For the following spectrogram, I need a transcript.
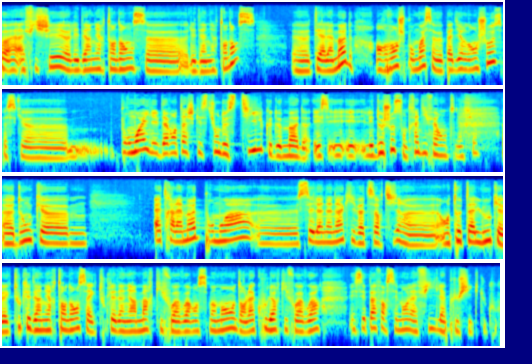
afficher les dernières tendances. les dernières tendances. T'es à la mode. En revanche, pour moi, ça ne veut pas dire grand-chose parce que pour moi, il est davantage question de style que de mode. Et, les deux choses sont très différentes. Bien sûr. donc être à la mode, pour moi, euh, c'est la nana qui va te sortir euh, en total look avec toutes les dernières tendances, avec toutes les dernières marques qu'il faut avoir en ce moment, dans la couleur qu'il faut avoir. Et c'est pas forcément la fille la plus chic du coup.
